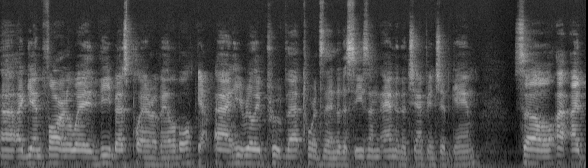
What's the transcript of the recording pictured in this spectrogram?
Uh, again far and away the best player available. Yeah. and he really proved that towards the end of the season and in the championship game. So I, I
